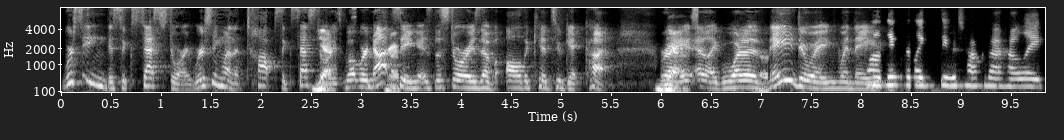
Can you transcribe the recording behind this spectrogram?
we're seeing the success story. We're seeing one of the top success Yes. stories. What we're not Right. seeing is the stories of all the kids who get cut, right? Yes. And like, what are they doing when they? Well, they were like they would talk about how like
